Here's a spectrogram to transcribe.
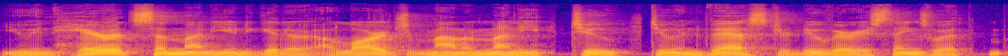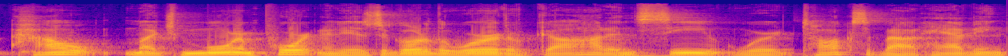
you inherit some money and you get a, a large amount of money to to invest or do various things with, how much more important it is to go to the Word of God and see where it talks about having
